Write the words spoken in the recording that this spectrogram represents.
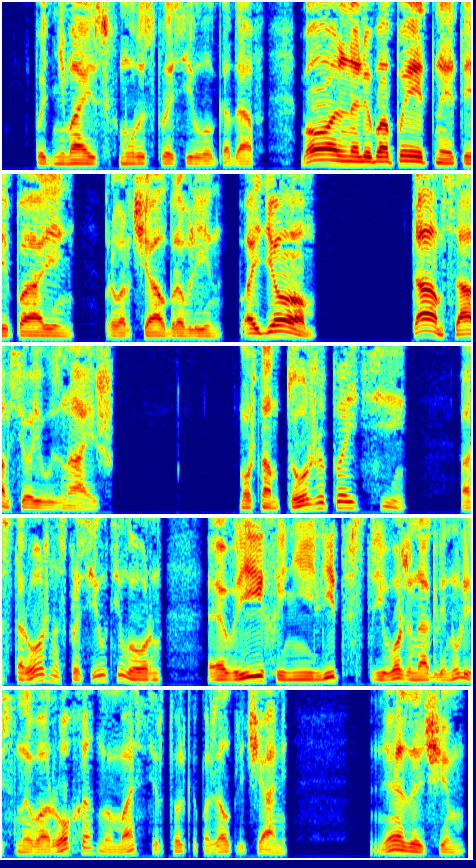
— поднимаясь хмуро спросил волкодав. — Больно любопытный ты парень — проворчал Бравлин. — Пойдем. Там сам все и узнаешь. — Может, нам тоже пойти? — осторожно спросил Тилорн. Эврих и Неэлит встревоженно оглянулись на вороха, но мастер только пожал плечами. — Незачем,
